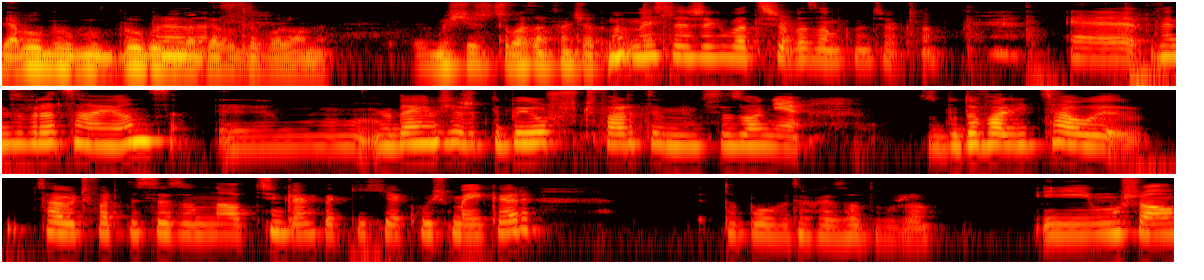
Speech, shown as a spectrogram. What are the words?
Ja byłbym, byłbym Prawda. mega zadowolony. Myślisz, że trzeba zamknąć okno? Myślę, że chyba trzeba zamknąć okno. E, więc wracając, ym, wydaje mi się, że gdyby już w czwartym sezonie zbudowali cały, cały czwarty sezon na odcinkach takich jak Wishmaker, to byłoby trochę za dużo. I muszą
